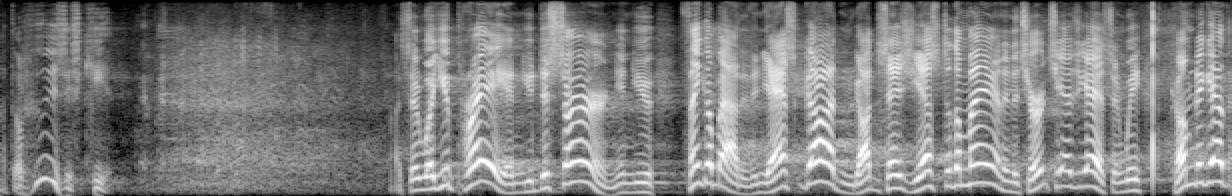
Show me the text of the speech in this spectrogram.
I thought, Who is this kid? I said, Well, you pray and you discern and you think about it and you ask God, and God says yes to the man, and the church says yes, and we come together.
